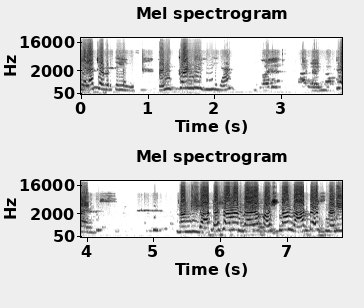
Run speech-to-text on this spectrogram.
ಹೇಳಕ್ಕೆ ಬರ್ತಿಲ್ಲ ಅನ್ಕೊಂಡಿರ್ಲಿಲ್ಲ. ಎಂಟ್ರೆನ್ಸ್ ನಂಗೆ ಈಗ ಸಾಮಾನ್ ಬೇಡ ಫಸ್ಟ್ ನಂಗೆ ಆಟ ನಡಿ.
